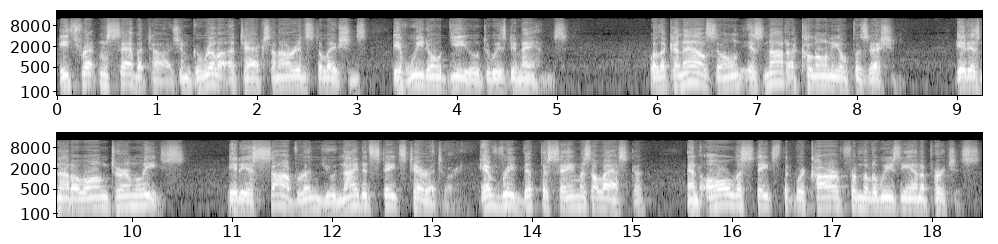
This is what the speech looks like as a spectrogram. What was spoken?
He threatens sabotage and guerrilla attacks on our installations if we don't yield to his demands. Well, the Canal Zone is not a colonial possession. It is not a long-term lease. It is sovereign United States territory, every bit the same as Alaska and all the states that were carved from the Louisiana Purchase.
